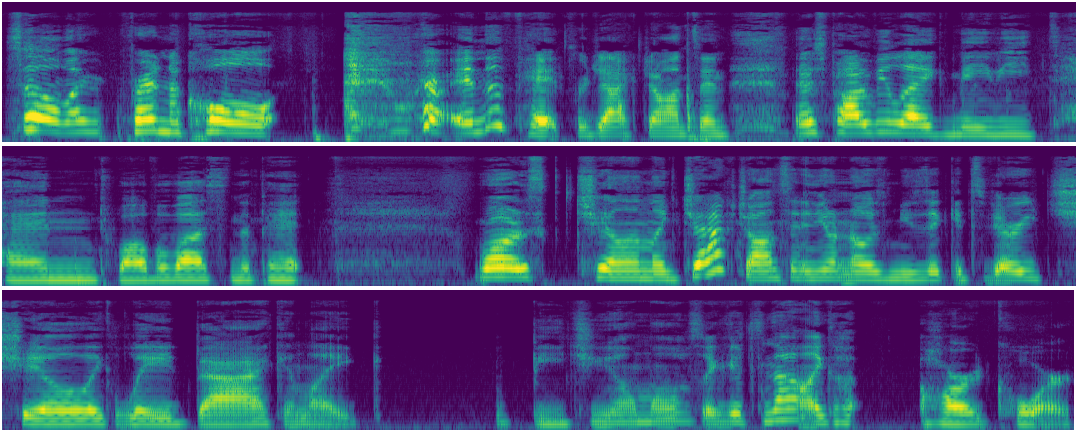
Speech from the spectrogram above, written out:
So my friend Nicole, we're in the pit for Jack Johnson. There's probably like maybe 10, 12 of us in the pit all just chilling. Like Jack Johnson, if you don't know his music, it's very chill, like laid back and like beachy almost. Like it's not like hardcore.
